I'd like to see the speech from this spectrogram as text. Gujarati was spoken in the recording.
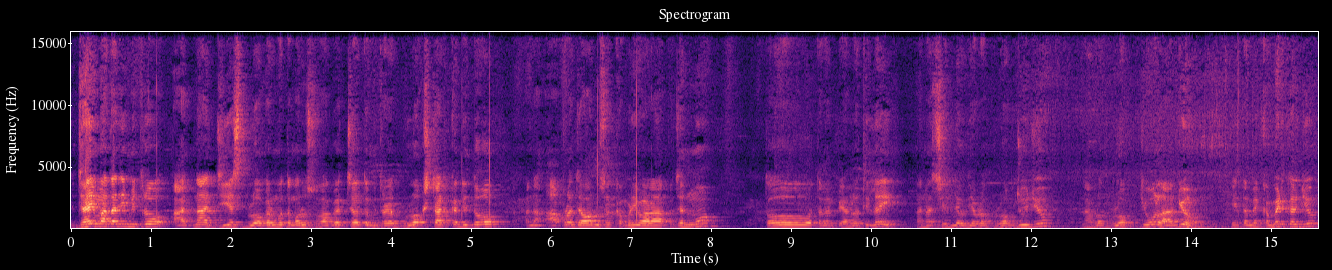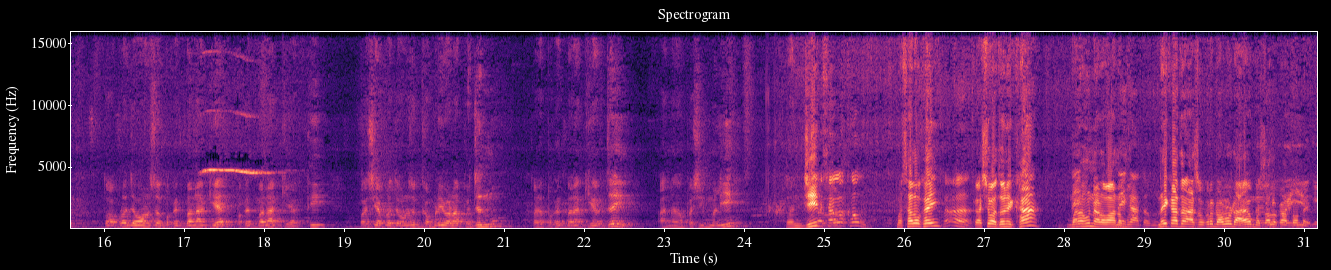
જય માતાજી મિત્રો આજના જીએસ બ્લોગરમાં તમારું સ્વાગત છે. તો મિત્રો બ્લોગ સ્ટાર્ટ કરી દીધો અને આપણે જવાનું છે કમળીવાળા ભજનમાં. તો તમે પહેલોથી લઈ અને છેલ્લે સુધી આપણો બ્લોગ જોઈજો અને આપણો બ્લોગ કેવો લાગ્યો એ તમે કમેન્ટ કરજો. તો આપણે જવાનું છે ભગતબાના ઘેર. ભગતબાના ઘેરથી પછી આપણે જવાનું છે કમળીવાળા ભજનમાં. તો આપણે ભગતબાના ઘેર જઈ અને પછી મળીએ. રંજીત મસાલો ખાઉં? મસાલો ખાઈ? કશો વાંધો નહીં ખા? મને શું નડવાનું નહીં ખાતો આ છોકરો ડાબો ડાયો મસાલો ખાતો નહીં.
